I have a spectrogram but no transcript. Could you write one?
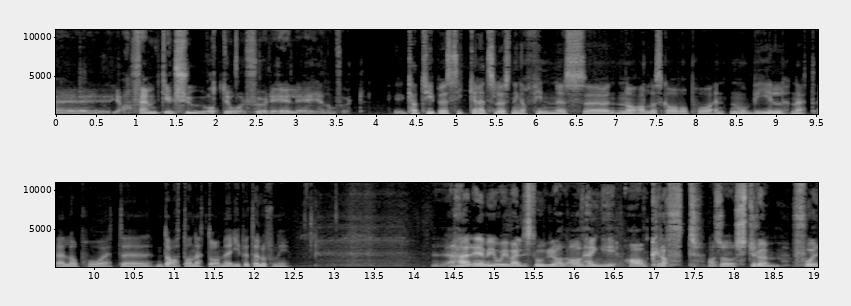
eh, ja, fem til sju, åtte år før det hele er gjennomført. Hva type sikkerhetsløsninger finnes eh, når alle skal over på enten mobilnett eller på et eh, datanett med IP-telefoni? Her er vi jo i veldig stor grad avhengig av kraft, altså strøm, for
